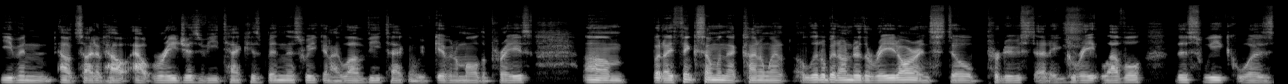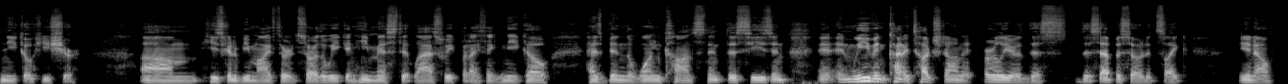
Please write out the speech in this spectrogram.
even outside of how outrageous Vitek has been this week. And I love Vitek, and we've given him all the praise. Um, but I think someone that kind of went a little bit under the radar and still produced at a great level this week was Nico Hischier. Um, he's going to be my third star of the week, and he missed it last week. But I think Nico has been the one constant this season, and, and we even kind of touched on it earlier this this episode. It's like, you know,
